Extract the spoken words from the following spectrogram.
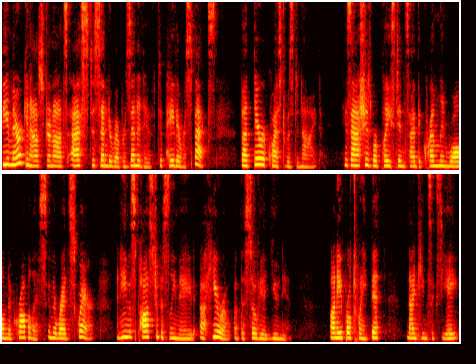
The American astronauts asked to send a representative to pay their respects, but their request was denied. His ashes were placed inside the Kremlin wall necropolis in the Red Square, and he was posthumously made a hero of the Soviet Union. On April 25, 1968,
